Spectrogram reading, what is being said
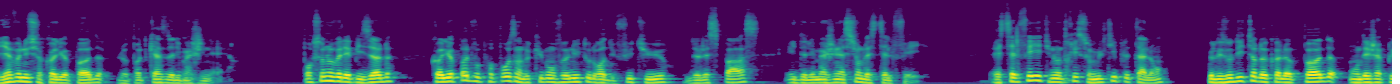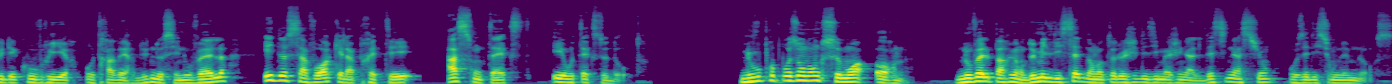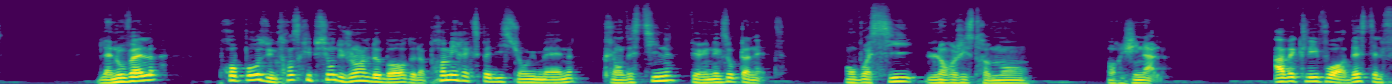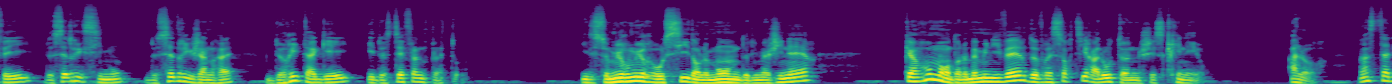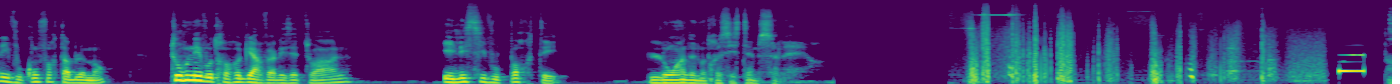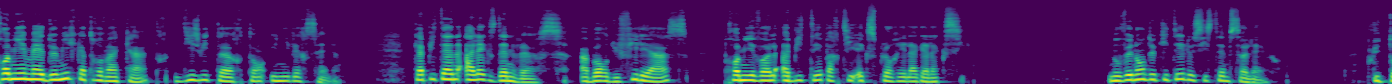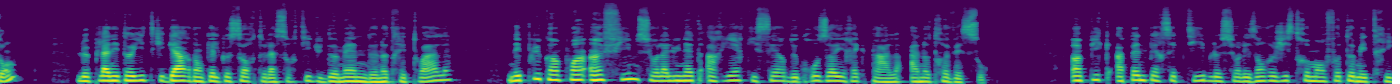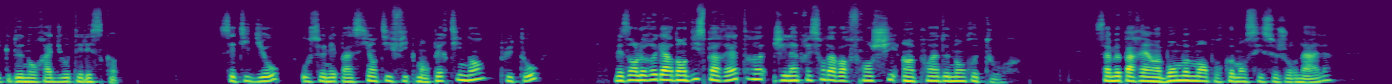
Bienvenue sur Coliopod, le podcast de l'imaginaire. Pour ce nouvel épisode, Coliopod vous propose un document venu tout droit du futur, de l'espace et de l'imagination d'Estelle Fay. Estelle Fay est une autrice aux multiples talents que les auditeurs de Coliopod ont déjà pu découvrir au travers d'une de ses nouvelles et de sa voix qu'elle a prêtée à son texte et au texte d'autres. Nous vous proposons donc ce mois Horn, nouvelle parue en 2017 dans l'anthologie des Imaginales Destination aux éditions Mlemnos. La nouvelle propose une transcription du journal de bord de la première expédition humaine clandestine vers une exoplanète. En voici l'enregistrement original. Avec les voix d'Estelle Fay, de Cédric Simon, de Cédric Jeanneret, de Rita Gay et de Stéphane Plateau. Il se murmure aussi dans le monde de l'imaginaire qu'un roman dans le même univers devrait sortir à l'automne chez Scrinéo. Alors, installez-vous confortablement, tournez votre regard vers les étoiles, et laissez-vous porter loin de notre système solaire. « 1er mai 2084, 18h temps universel. Capitaine Alex Denvers, à bord du Phileas, premier vol habité parti explorer la galaxie. Nous venons de quitter le système solaire. Pluton, le planétoïde qui garde en quelque sorte la sortie du domaine de notre étoile, n'est plus qu'un point infime sur la lunette arrière qui sert de gros œil rectal à notre vaisseau. Un pic à peine perceptible sur les enregistrements photométriques de nos radiotélescopes. C'est idiot, ou ce n'est pas scientifiquement pertinent, plutôt, mais en le regardant disparaître, j'ai l'impression d'avoir franchi un point de non-retour. Ça me paraît un bon moment pour commencer ce journal,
